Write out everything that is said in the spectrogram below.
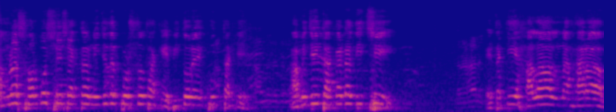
আমরা সর্বশেষ একটা নিজেদের প্রশ্ন থাকে, ভিতরে খুদ থাকে। আমি যেই টাকাটা দিচ্ছি, এটা কি হালাল না হারাম?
